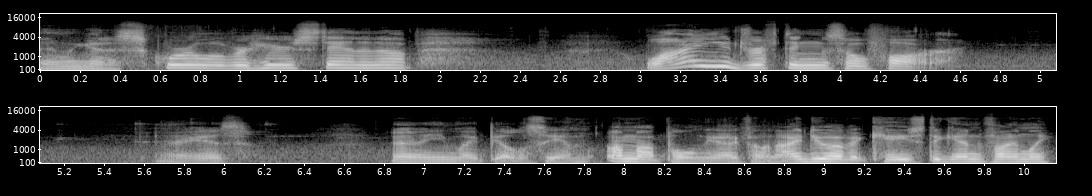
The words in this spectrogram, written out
and we got a squirrel over here standing up. Why are you drifting so far? There he is. Uh, you might be able to see him. I'm not pulling the iPhone. I do have it cased again finally,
